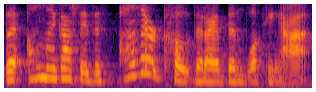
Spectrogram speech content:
But oh my gosh, they have this other coat that I've been looking at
